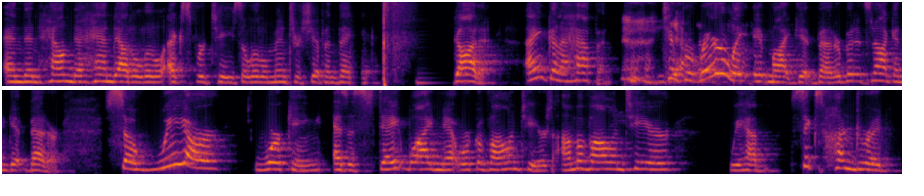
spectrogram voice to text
and then hand, hand out a little expertise, a little mentorship, and think, got it. Ain't going to happen. yeah. Temporarily, it might get better, but it's not going to get better. So we are working as a statewide network of volunteers. I'm a volunteer. We have 600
